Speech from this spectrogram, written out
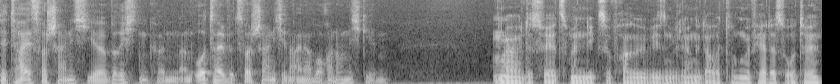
Details wahrscheinlich hier berichten können. Ein Urteil wird es wahrscheinlich in einer Woche noch nicht geben. Ja, das wäre jetzt meine nächste Frage gewesen. Wie lange dauert ungefähr das Urteil?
